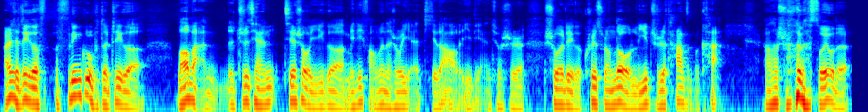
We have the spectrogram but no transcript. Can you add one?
而且这个 Fling Group 的这个老板之前接受一个媒体访问的时候也提到了一点，就是说这个 Chris Rondeau 离职他怎么看？然后他说的所有的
